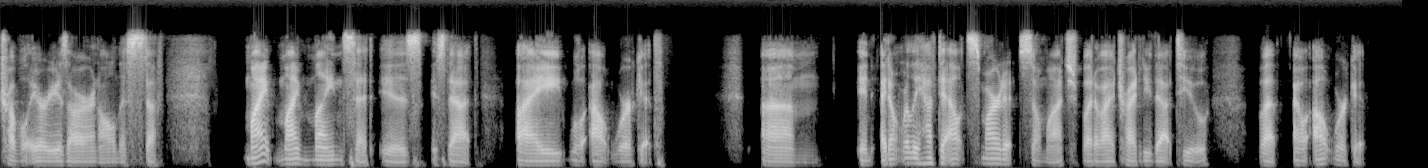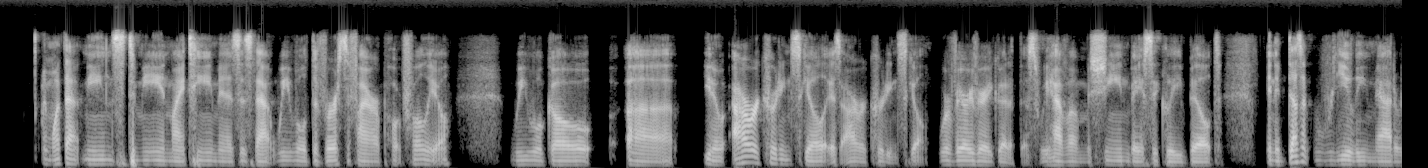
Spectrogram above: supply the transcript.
trouble areas are and all this stuff, my my mindset is is that I will outwork it. Um, and I don't really have to outsmart it so much, but if I try to do that too. But I'll outwork it. And what that means to me and my team is is that we will diversify our portfolio. We will go uh, you know, our recruiting skill is our recruiting skill. We're very, very good at this. We have a machine basically built, and it doesn't really matter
